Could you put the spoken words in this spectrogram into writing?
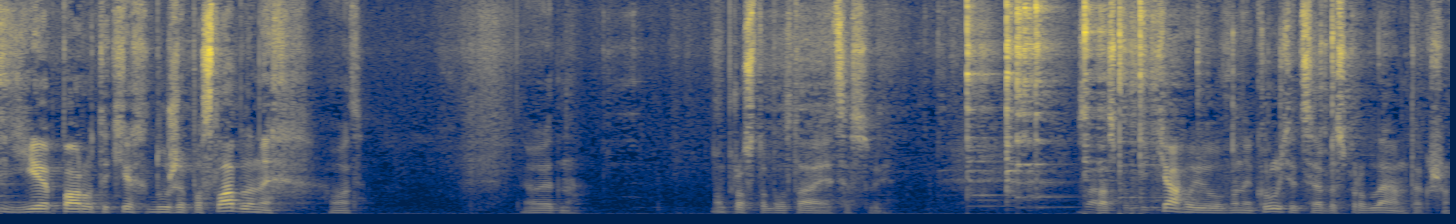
Є пару таких дуже послаблених. От. Видно. Ну просто болтається собі. Зараз попідтягую, вони крутяться без проблем, так що.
